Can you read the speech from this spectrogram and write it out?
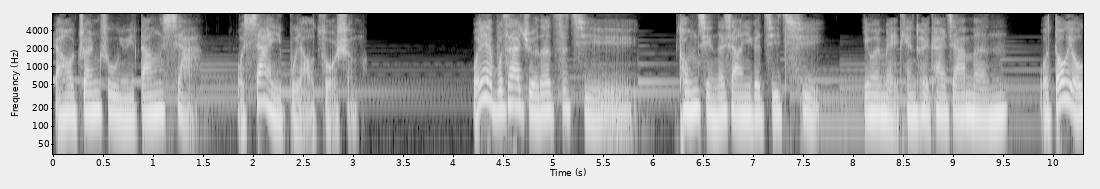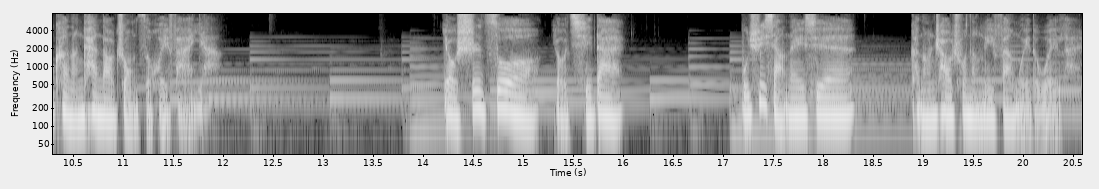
然后专注于当下，我下一步要做什么。我也不再觉得自己通勤的像一个机器，因为每天推开家门，我都有可能看到种子会发芽。有事做，有期待，不去想那些可能超出能力范围的未来。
